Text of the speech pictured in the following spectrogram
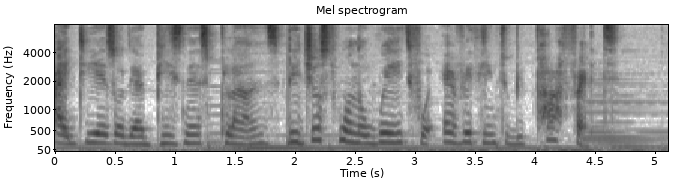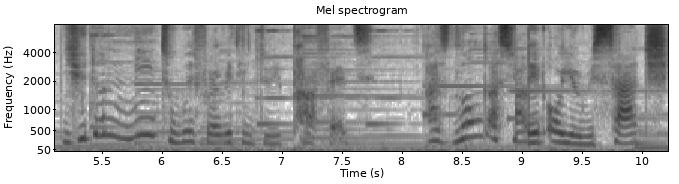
ideas or their business plans. They just want to wait for everything to be perfect. You don't need to wait for everything to be perfect. As long as you made all your research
